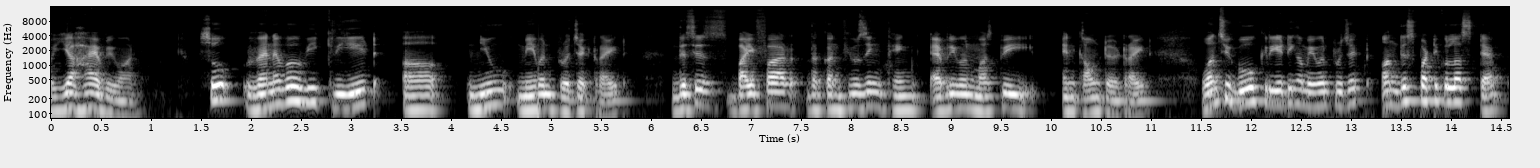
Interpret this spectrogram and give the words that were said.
yeah, hi everyone. So, whenever we create a new Maven project, right, this is by far the confusing thing everyone must be encountered, right? Once you go creating a Maven project, on this particular step,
